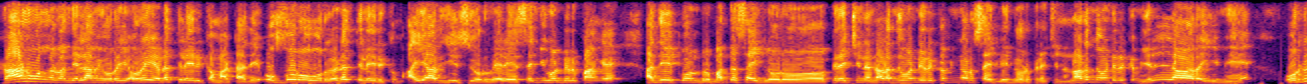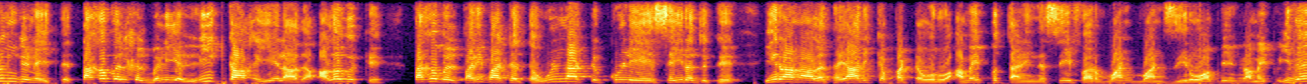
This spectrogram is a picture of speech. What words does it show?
ராணுவங்கள் வந்து எல்லாமே ஒரே ஒரே இடத்துல இருக்க மாட்டாது. ஒவ்வொரு ஒரு இடத்துல இருக்கும். ஐஆர்ஜிசி ஒரு வேலையை செஞ்சு கொண்டிருப்பாங்க. அதே போன்று மத்த சைட்ல ஒரு பிரச்சனை நடந்து கொண்டிருக்கும். இன்னொரு சைட்ல இன்னொரு பிரச்சனை நடந்து கொண்டிருக்கும். எல்லாரையுமே ஒருங்கிணைத்து தகவல்கள் வெளியே லீக் ஆக இயலாத அளவுக்கு தகவல் பரிமாற்றத்தை உள்நாட்டுக்குள்ளேயே செய்யறதுக்கு ஈரானால தயாரிக்கப்பட்ட ஒரு அமைப்பு தான் இந்த சீஃபர் ஒன் ஒன் ஜீரோ அப்படிங்கிற அமைப்பு. இதை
